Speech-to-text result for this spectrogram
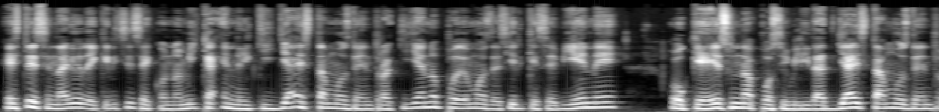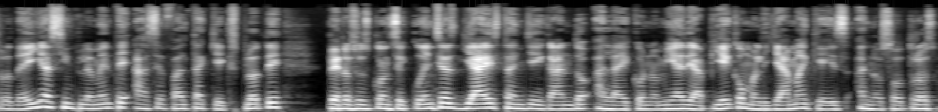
este escenario de crisis económica en el que ya estamos dentro. Aquí ya no podemos decir que se viene o que es una posibilidad, ya estamos dentro de ella, simplemente hace falta que explote, pero sus consecuencias ya están llegando a la economía de a pie, como le llaman, que es a nosotros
